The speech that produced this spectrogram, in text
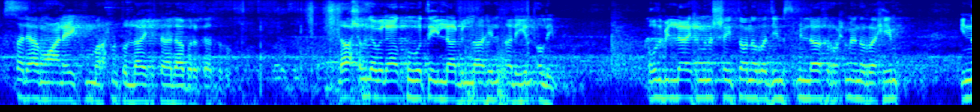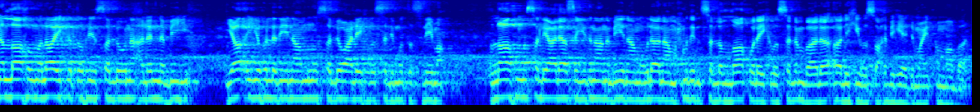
السلام عليكم ورحمة الله تعالى وبركاته. لا حول ولا قوة إلا بالله العلي العظيم. أعوذ بالله من الشيطان الرجيم. بسم الله الرحمن الرحيم. إن الله وملائكته يصلون على النبي. يا أيها الذين آمنوا صلوا عليه وسلموا تسليما. اللهم صل على سيدنا نبينا مولانا محمد صلى الله عليه وسلم وعلى آله وصحبه أجمعين. أما بعد.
